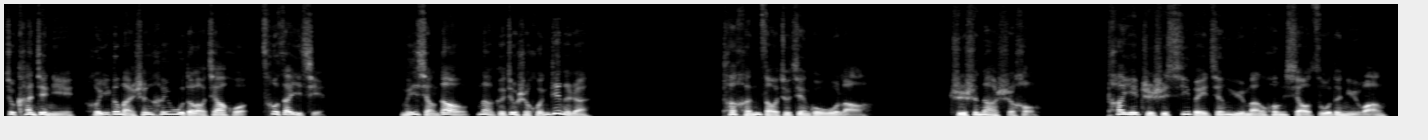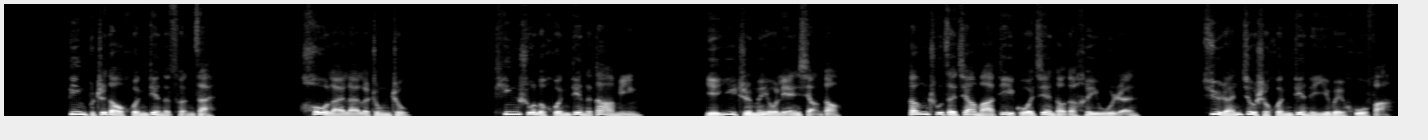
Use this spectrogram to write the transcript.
就看见你和一个满身黑雾的老家伙凑在一起，没想到那个就是魂殿的人。他很早就见过雾老，只是那时候。她也只是西北疆域蛮荒小族的女王，并不知道魂殿的存在。后来来了中州，听说了魂殿的大名，也一直没有联想到，当初在加玛帝国见到的黑雾人，居然就是魂殿的一位护法。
